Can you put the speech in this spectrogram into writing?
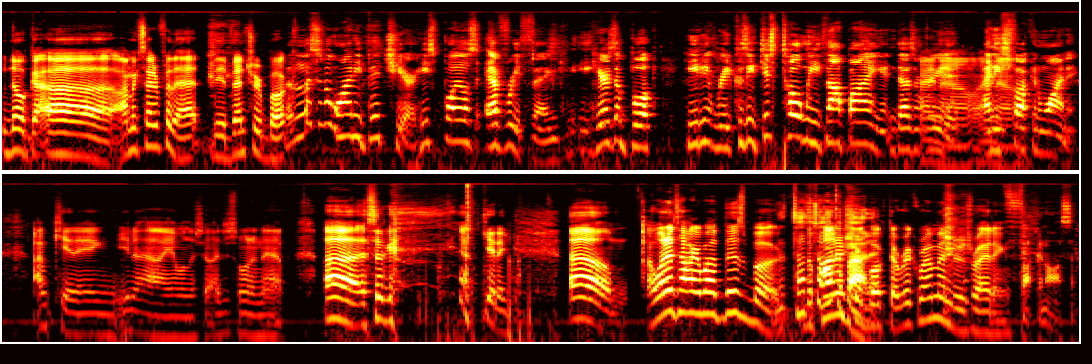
No, uh, I'm excited for that. The adventure book. Listen to whiny bitch here. He spoils everything. Here's a book he didn't read because he just told me he's not buying it and doesn't I read it, know, I and he's fucking whining. I'm kidding. You know how I am on the show. I just want a nap. Uh, so I'm kidding. Um, I want to talk about this book, Let's the talk Punisher about it. book that Rick Remender's writing. Fucking awesome.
